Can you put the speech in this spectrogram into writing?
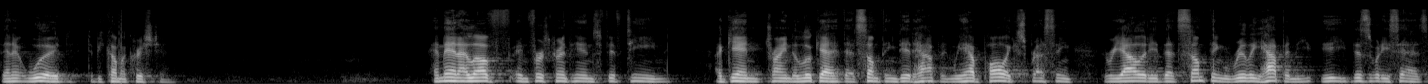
than it would to become a Christian. And then I love in 1 Corinthians 15, again, trying to look at it that something did happen. We have Paul expressing the reality that something really happened. He, he, this is what he says.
